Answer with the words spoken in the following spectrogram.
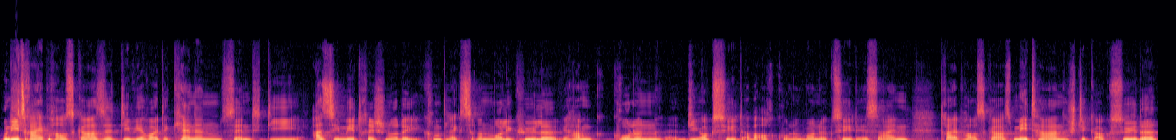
Und die Treibhausgase, die wir heute kennen, sind die asymmetrischen oder die komplexeren Moleküle. Wir haben Kohlendioxid, aber auch Kohlenmonoxid ist ein Treibhausgas, Methan, Stickoxide,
